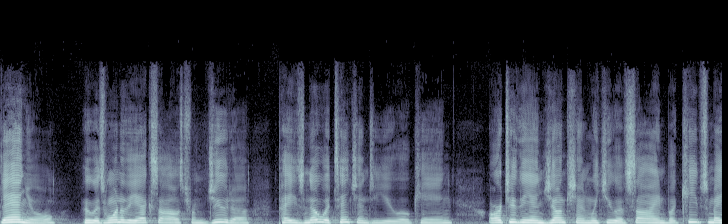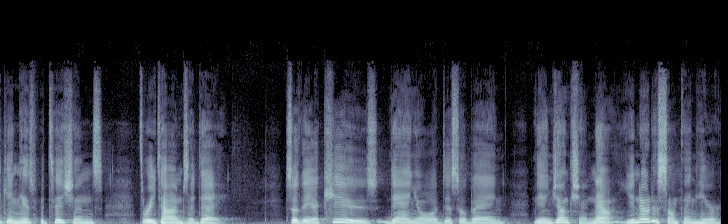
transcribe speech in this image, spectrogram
Daniel, who is one of the exiles from Judah, pays no attention to you, O king, or to the injunction which you have signed, but keeps making his petitions three times a day. So they accuse Daniel of disobeying the injunction. Now, you notice something here.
